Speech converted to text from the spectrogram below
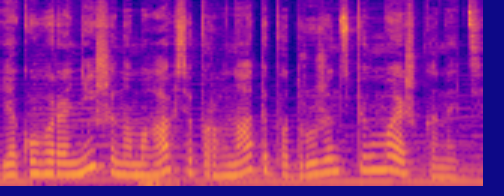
якого раніше намагався прогнати подружен співмешканець.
